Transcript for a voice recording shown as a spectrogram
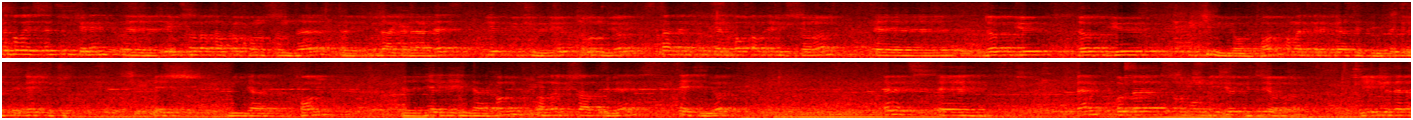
ve dolayısıyla Türkiye'nin e, emisyon azaltma konusunda e, müzakerelerde bir yükümlülüğü bulunmuyor. Zaten Türkiye'nin toplam emisyonu e, 400, 402 milyon ton. Amerika ile kıyas ettiğimizde birisi 5,5 5 milyar ton, e, diğeri 7 milyar ton. Onları küsuratı bile etmiyor. Evet, e, ben burada sunumumu bitiyor, bitiriyorum. İlginize ve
